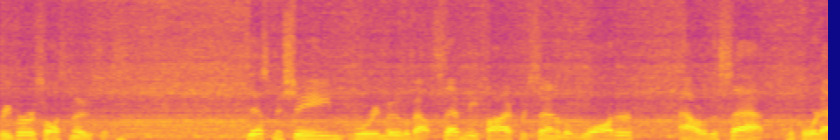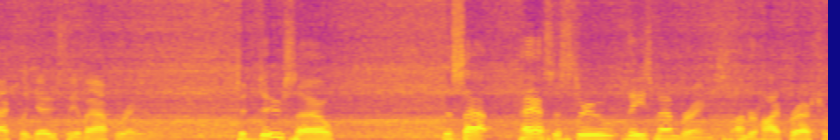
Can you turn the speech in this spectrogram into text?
reverse osmosis. This machine will remove about 75% of the water out of the sap before it actually goes to the evaporator. To do so, the sap passes through these membranes under high pressure.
